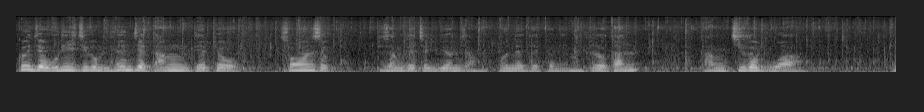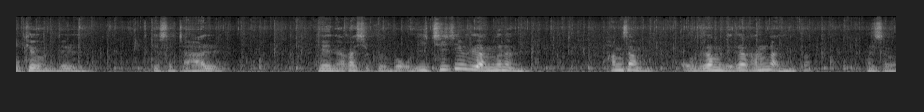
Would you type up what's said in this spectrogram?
그 이제 우리 지금 현재 당 대표 송원석 비상대책위원장 원내대표님을 비롯한 당 지도부와 국회의원들께서 잘 해 나가실 걸 보고 이 지지율이라는 거는 항상 오르락 내리락 하는 거 아닙니까? 그래서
